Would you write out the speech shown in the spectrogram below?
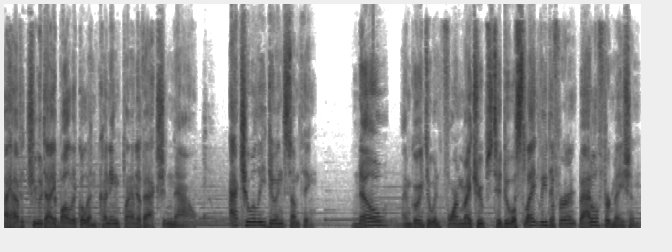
I have a true diabolical and cunning plan of action now. Actually doing something. No, I'm going to inform my troops to do a slightly different battle formation.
